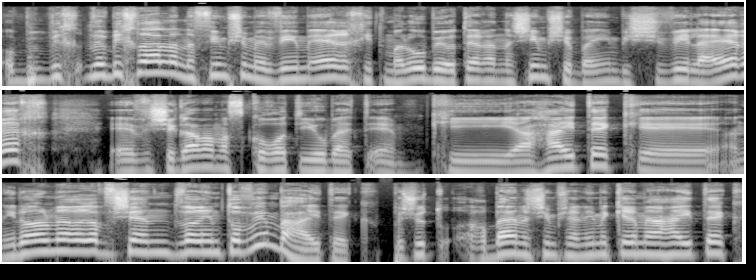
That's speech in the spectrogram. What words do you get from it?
ובכלל ענפים שמביאים ערך יתמלאו ביותר אנשים שבאים בשביל הערך, אה, ושגם המשכורות יהיו בהתאם. כי ההייטק, אה, אני לא אומר אגב שאין דברים טובים בהייטק, פשוט הרבה אנשים שאני מכיר מההייטק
